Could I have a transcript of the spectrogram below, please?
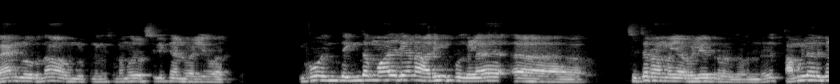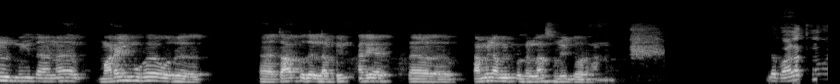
பெங்களூர் தான் அவங்களுக்கு நீங்க சொன்ன மாதிரி ஒரு சிலிக்கான் வேல்யூவா இருக்கு. இப்போ இந்த இந்த மாதிரியான அறிவிப்புகளை சித்தராமையா வெளியிடுறது வந்து தமிழர்கள் மீதான மறைமுக ஒரு தாக்குதல் அப்படின்னு நிறைய தமிழ் அமைப்புகள்லாம் சொல்லிட்டு வராங்க. இந்த வழக்கமா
